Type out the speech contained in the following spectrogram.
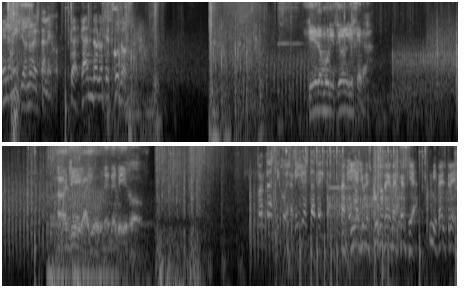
El anillo no está lejos. Cargando los escudos. Quiero munición ligera. Allí hay un enemigo. Fantástico, el anillo está cerca. Aquí hay un escudo de emergencia. Nivel 3.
